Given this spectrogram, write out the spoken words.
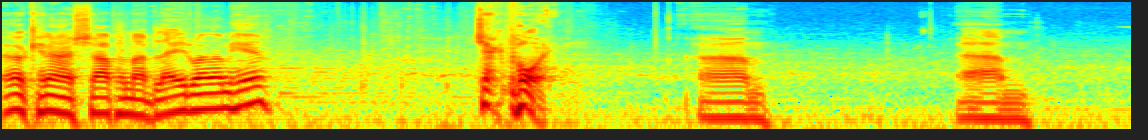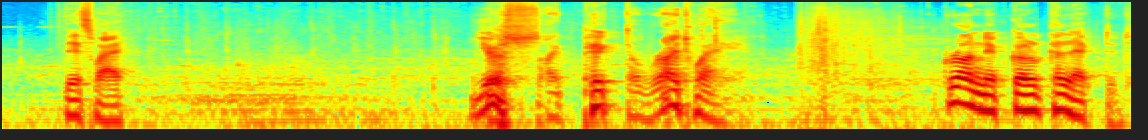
Oh, can I sharpen my blade while I'm here? Checkpoint. Um. Um. This way. Yes, I picked the right way. Chronicle collected.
